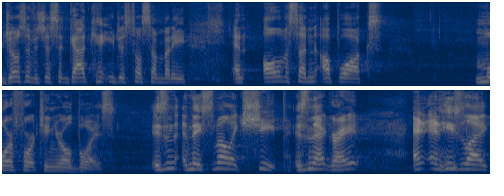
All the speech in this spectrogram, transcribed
Joseph has just said, God, can't you just tell somebody? And all of a sudden, up walks more 14 year old boys. Isn't, and they smell like sheep. Isn't that great? And, and he's like,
